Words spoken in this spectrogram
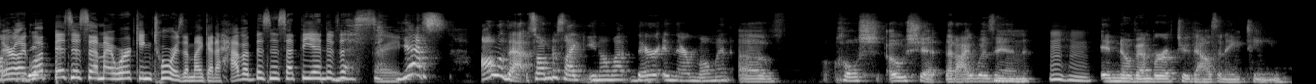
They're like, they- what business am I working towards? Am I going to have a business at the end of this? Right. yes all of that. So I'm just like, you know what? They're in their moment of whole sh- oh shit that I was in Mm-hmm. in November of 2018.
